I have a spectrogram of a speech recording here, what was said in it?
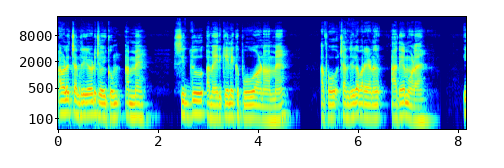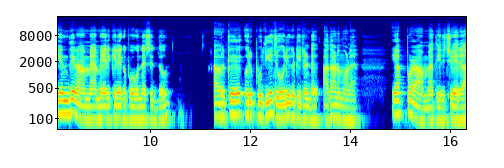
അവൾ ചന്ദ്രികയോട് ചോദിക്കും അമ്മേ സിദ്ധു അമേരിക്കയിലേക്ക് പോവുകയാണോ അമ്മേ? അപ്പോൾ ചന്ദ്രിക പറയാണ് അതേ മോളെ. എന്തിനാ അമ്മ അമേരിക്കയിലേക്ക് പോകുന്നത് സിദ്ധു? അവർക്ക് ഒരു പുതിയ ജോലി കിട്ടിയിട്ടുണ്ട് അതാണ് മോളെ. എപ്പോഴാണ് അമ്മ തിരിച്ചു വരിക?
